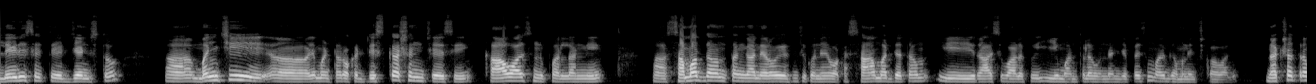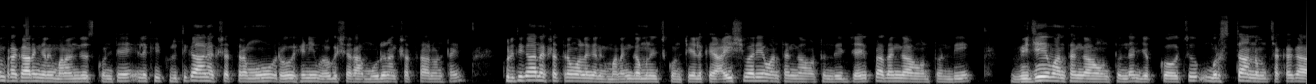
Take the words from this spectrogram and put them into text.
లేడీస్ అయితే జెంట్స్తో మంచి ఏమంటారు ఒక డిస్కషన్ చేసి కావాల్సిన పనులన్నీ సమర్థవంతంగా నిర్వహించుకునే ఒక సామర్థ్యత ఈ రాశి వాళ్ళకు ఈ మంత్లో ఉందని చెప్పేసి మనం గమనించుకోవాలి. నక్షత్రం ప్రకారం కనుక మనం చూసుకుంటే వీళ్ళకి కృతికా నక్షత్రము రోహిణి మృగశిర మూడు నక్షత్రాలు ఉంటాయి. కృతికా నక్షత్రం వల్ల కనుక మనం గమనించుకుంటే వీళ్ళకి ఐశ్వర్యవంతంగా ఉంటుంది జయప్రదంగా ఉంటుంది విజయవంతంగా ఉంటుంది అని చెప్పుకోవచ్చు. మృష్టాన్నం చక్కగా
